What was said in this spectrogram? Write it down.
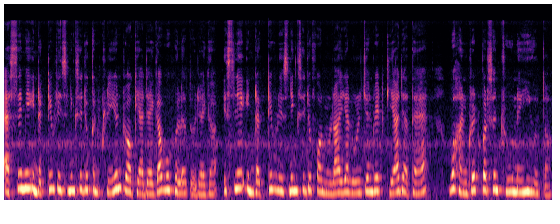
ऐसे में इंडक्टिव रीजनिंग से जो कंक्लूजन ड्रॉ किया जाएगा, वो गलत हो जाएगा। इसलिए इंडक्टिव रीजनिंग से जो फार्मूला या रूल जनरेट किया जाता है, वो हंड्रेड परसेंट ट्रू नहीं होता।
